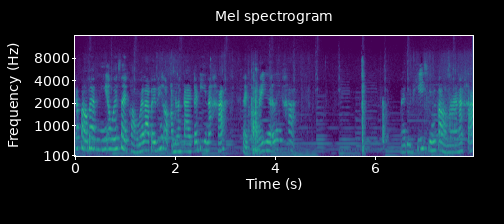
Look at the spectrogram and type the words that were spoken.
กระเป๋าแบบนี้เอาไว้ใส่ของเวลาไปวิ่งออกกำลังกายก็ดีนะคะ ใส่ของได้เยอะเลยค่ะ มาดูที่ชิ้นต่อมานะคะ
